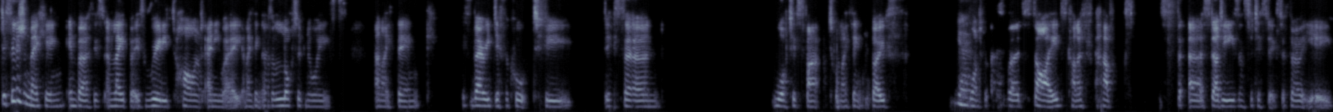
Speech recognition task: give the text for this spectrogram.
decision making in birth is and labor is really hard anyway and i think there's a lot of noise and i think it's very difficult to discern what is fact when i think both yeah. want to the word sides kind of have uh, studies and statistics to throw at you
